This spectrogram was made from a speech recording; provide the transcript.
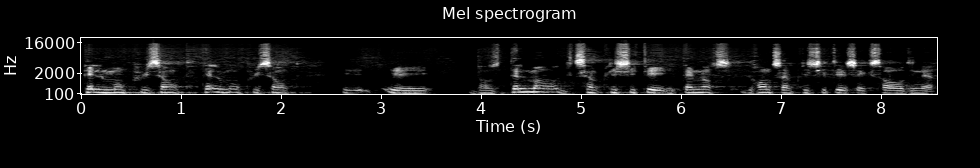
tellement puissantes, tellement puissantes et, dans tellement de simplicité, tellement grande simplicité, c'est extraordinaire.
